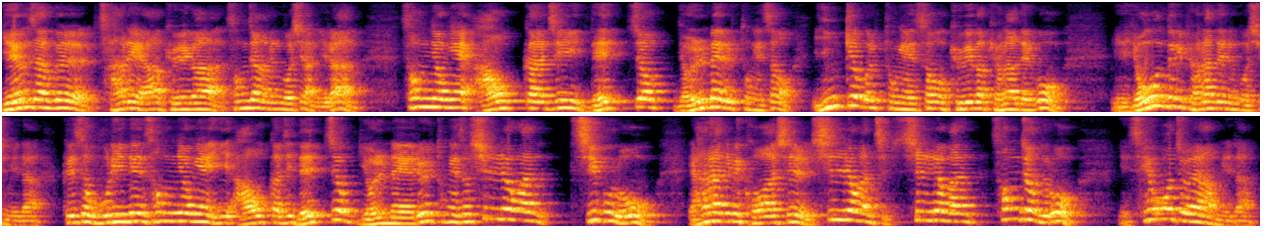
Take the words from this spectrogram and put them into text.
예언사역을 잘해야 교회가 성장하는 것이 아니라 성령의 아홉 가지 내적 열매를 통해서 인격을 통해서 교회가 변화되고 예, 영혼들이 변화되는 것입니다. 그래서 우리는 성령의 이 아홉 가지 내적 열매를 통해서 신령한 집으로 예, 하나님이 거하실 신령한 집, 신령한 성전으로 예, 세워져야 합니다.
